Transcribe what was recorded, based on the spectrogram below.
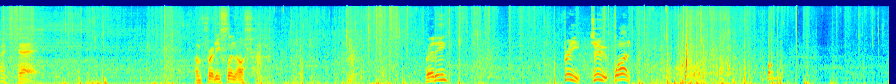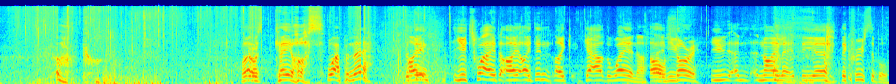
Okay. I'm Freddie Flintoff. Ready? Three, two, one. Oh god. Well, that was chaos. What happened there? The I, thing. you twatted. I, I didn't like get out the way enough. Oh, you, sorry. You an- annihilated the uh, the crucible.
